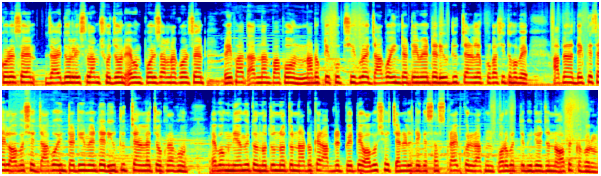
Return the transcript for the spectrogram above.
করেছেন জাহিদুল ইসলাম, সুজন এবং পরিচালনা করেছেন রিফাত আদনান পাপন। নাটকটি খুব শীঘ্রই জাগো এন্টারটেনমেন্টের ইউটিউব চ্যানেলে প্রকাশিত হবে। আপনারা দেখতে চাইলে অবশ্যই জাগো এন্টারটেনমেন্টের ইউটিউব চ্যানেলে চোখ রাখুন এবং নিয়মিত নতুন নতুন নাটকের আপডেট পেতে অবশ্যই চ্যানেলটিকে সাবস্ক্রাইব করে রাখুন। পরবর্তী ভিডিওর জন্য অপেক্ষা করুন।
